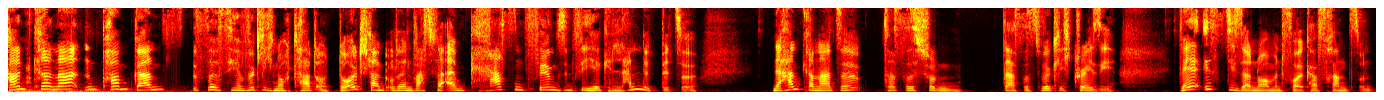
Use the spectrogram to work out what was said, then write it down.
Handgranaten, Pumpguns. Ist das hier wirklich noch Tatort Deutschland oder in was für einem krassen Film sind wir hier gelandet, bitte? Eine Handgranate, das ist schon, das ist wirklich crazy. Wer ist dieser Norman Volker Franz und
